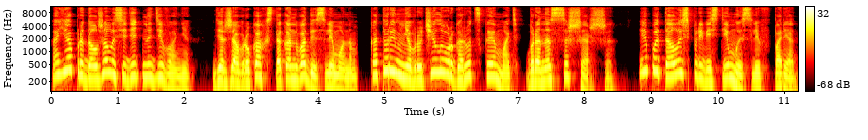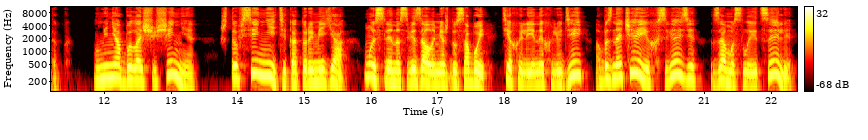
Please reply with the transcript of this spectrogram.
А я продолжала сидеть на диване, держа в руках стакан воды с лимоном, который мне вручила ургородская мать, баронесса Шерши, и пыталась привести мысли в порядок. У меня было ощущение, что все нити, которыми я мысленно связала между собой тех или иных людей, обозначая их связи, замыслы и цели,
